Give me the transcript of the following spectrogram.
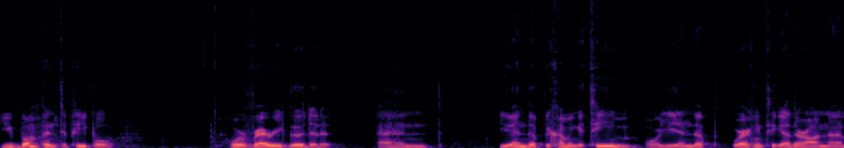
you bump into people who are very good at it, and you end up becoming a team, or you end up working together on a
